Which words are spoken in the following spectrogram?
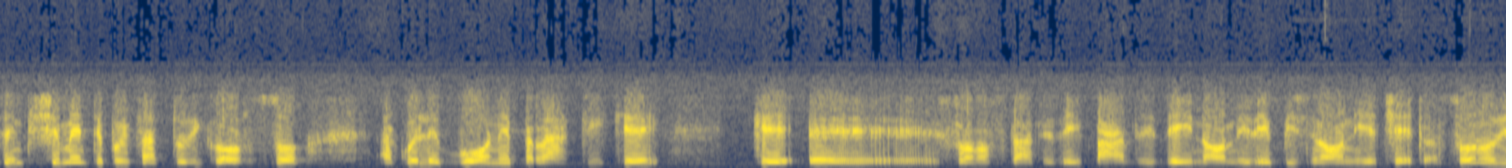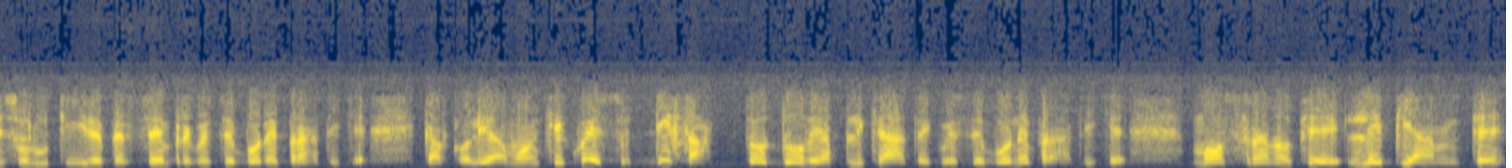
semplicemente poi fatto ricorso a quelle buone pratiche che eh, sono state dei padri, dei nonni, dei bisnonni, eccetera. Sono risolutive per sempre queste buone pratiche? Calcoliamo anche questo. Di fatto, dove applicate queste buone pratiche, mostrano che le piante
